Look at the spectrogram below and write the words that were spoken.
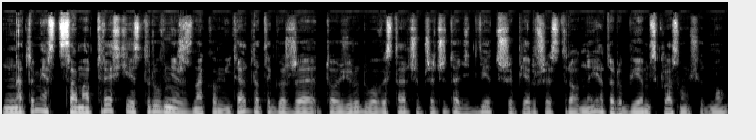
Natomiast sama treść jest również znakomita, dlatego że to źródło wystarczy przeczytać dwie, trzy pierwsze strony. Ja to robiłem z klasą siódmą,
